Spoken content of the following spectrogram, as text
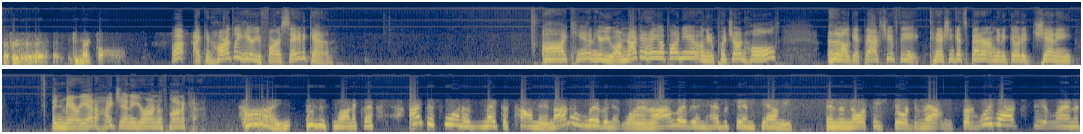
Give me a call. Oh, I can hardly hear you, Forrest. Say it again. Oh, I can't hear you. I'm not going to hang up on you. I'm going to put you on hold, and I'll get back to you if the connection gets better. I'm going to go to Jenny in Marietta. Hi, Jenny. You're on with Monica. Hi, Monica. I just want to make a comment. I don't live in Atlanta. I live in Habersham County in the northeast Georgia mountains, but we watch the Atlanta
